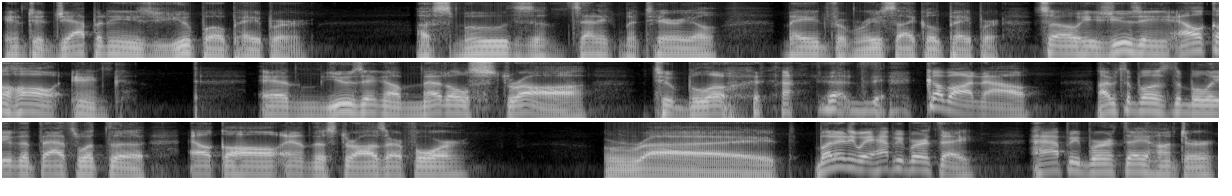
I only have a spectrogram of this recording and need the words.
into Japanese Yupo paper a smooth synthetic material made from recycled paper. So he's using alcohol ink and using a metal straw to blow it. Come on now. I'm supposed to believe that that's what the alcohol and the straws are for? Right. But anyway, happy birthday. Happy birthday, Hunter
